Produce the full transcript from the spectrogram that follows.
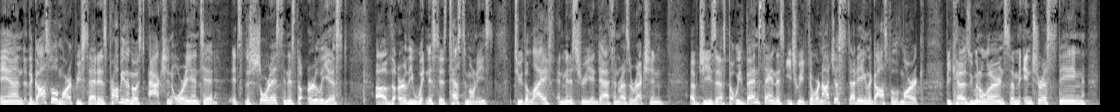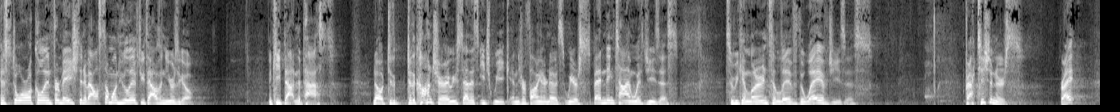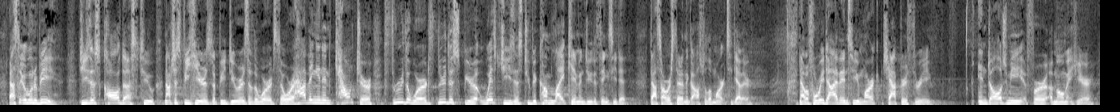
And the Gospel of Mark, we've said, is probably the most action oriented. It's the shortest and it's the earliest of the early witnesses, testimonies to the life and ministry and death and resurrection of Jesus. But we've been saying this each week that we're not just studying the Gospel of Mark because we want to learn some interesting historical information about someone who lived 2,000 years ago and keep that in the past. No, to the, to the contrary, we've said this each week, and if you're following your notes, we are spending time with Jesus so we can learn to live the way of Jesus. Practitioners, right? That's what we want to be. Jesus called us to not just be hearers, but be doers of the word. So we're having an encounter through the word, through the spirit with Jesus to become like him and do the things he did. That's why we're studying the Gospel of Mark together. Now, before we dive into Mark chapter 3, indulge me for a moment here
